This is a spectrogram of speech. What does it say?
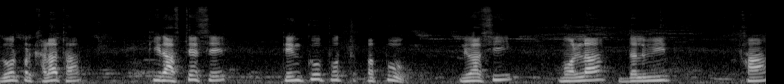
रोड पर खड़ा था कि रास्ते से टेंकू पुत्र पप्पू, निवासी मोहल्ला दलवीद खां,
